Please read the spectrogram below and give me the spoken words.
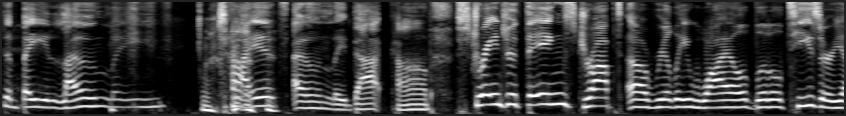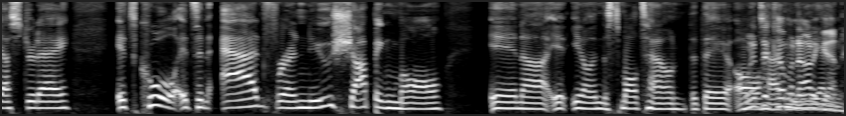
to be lonely. Giantsonly.com. Stranger Things dropped a really wild little teaser yesterday. It's cool. It's an ad for a new shopping mall in uh it, you know in the small town that they all When's it in coming out again?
